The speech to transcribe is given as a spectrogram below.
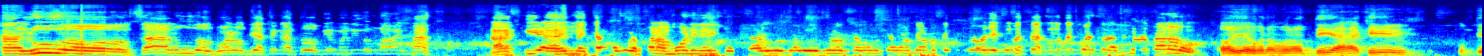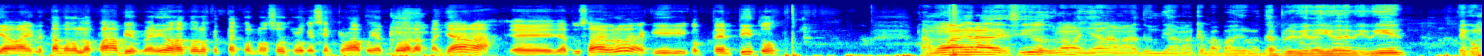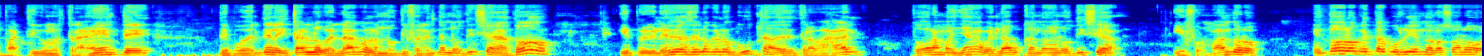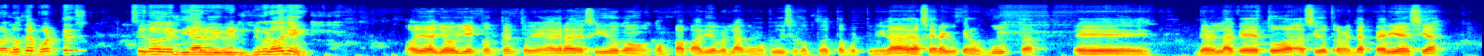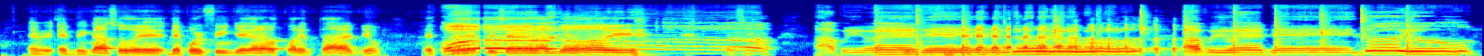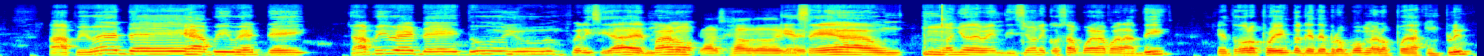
Saludos, saludos, buenos días, tengan todos bienvenidos una vez más aquí a Inventando con los Panas Morning Edition. Saludos, saludos, días, buenos días, buenos días. Oye, ¿cómo estás? ¿Cómo te encuentras? Hermano. Oye, bueno, buenos días aquí. Un día más inventando con los panas. Bienvenidos a todos los que están con nosotros, los que siempre nos apoyan todas las mañanas. Eh, ya tú sabes, bro, aquí contentito. Estamos agradecidos de una mañana más, de un día más que Papá Dios nos da el privilegio de vivir, de compartir con nuestra gente, de poder deleitarlo, ¿verdad? Con las diferentes noticias a todos y el privilegio de hacer lo que nos gusta, de trabajar todas las mañanas, ¿verdad? Buscando las noticias, informándolo en todo lo que está ocurriendo, no solo en los deportes, sino del diario vivir. Dímelo, oye. Oye, yo bien contento, bien agradecido con, con Papá Dios, ¿verdad? Como tú dices, con toda esta oportunidad de hacer algo que nos gusta. Eh, de verdad que esto ha sido tremenda experiencia. En, en mi caso, de, de, por fin llegar a los 40 años. Este, ¡Oh, estoy celebrando hoy. Happy birthday to you. Happy birthday to you. Happy birthday, happy birthday. Happy birthday to you. Felicidades, hermano. Gracias, brother. Que sea un, año de bendiciones y cosas buenas para ti. Que todos los proyectos que te propongas los puedas cumplir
